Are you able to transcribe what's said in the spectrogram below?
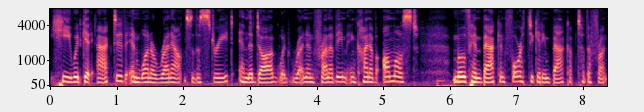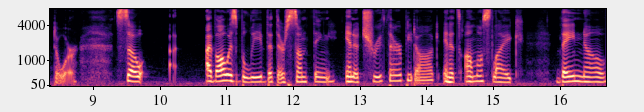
he would get active and want to run out into the street, and the dog would run in front of him and kind of almost move him back and forth to get him back up to the front door. So I've always believed that there's something in a true therapy dog, and it's almost like they know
